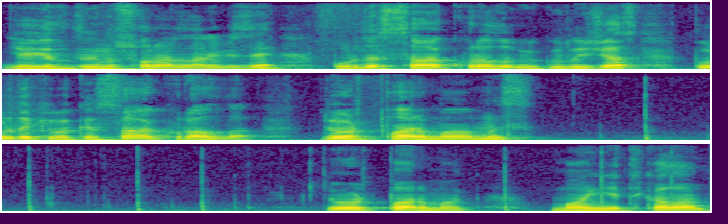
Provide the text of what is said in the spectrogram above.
yayıldığını sorarlar bize. Burada sağ kuralı uygulayacağız. Buradaki bakın sağ kuralda dört parmağımız dört parmak manyetik alan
